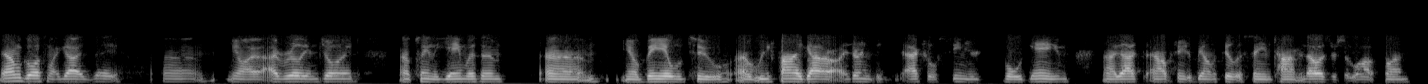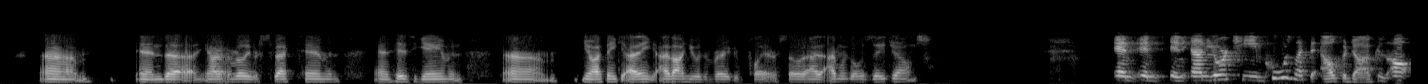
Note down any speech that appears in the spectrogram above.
Yeah, I'm gonna go with my guy Zay. Um, you know, I, I really enjoyed uh, playing the game with him. Um, you know, being able to uh, we finally got our, during the actual Senior Bowl game. I got an opportunity to be on the field at the same time, and that was just a lot of fun. Um, and uh, you know, I really respect him and and his game, and um, you know, I think I think I thought he was a very good player. So I, I'm gonna go with Zay Jones. And, and and on your team, who was like the alpha dog? Because all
